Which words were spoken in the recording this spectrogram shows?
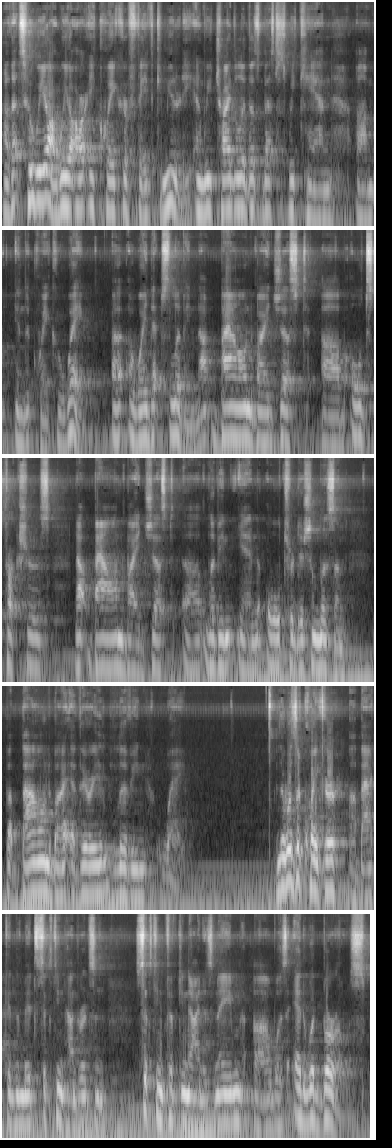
Uh, that's who we are. We are a Quaker faith community, and we try to live as best as we can um, in the Quaker way, a, a, way that's living, not bound by just uh, old structures, not bound by just uh, living in old traditionalism, but bound by a very living way. There was a Quaker uh, back in the mid 1600s, and 1659, his name uh, was Edward Burroughs.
